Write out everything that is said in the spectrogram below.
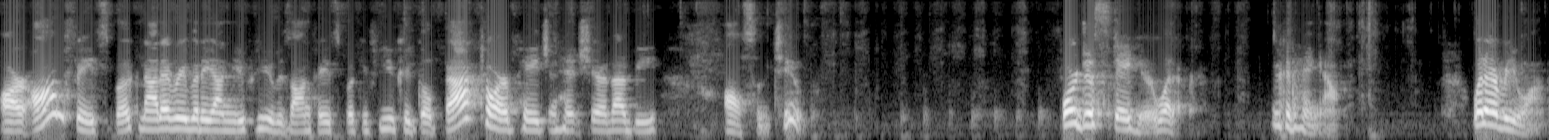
are on Facebook, not everybody on YouTube is on Facebook. If you could go back to our page and hit share, that'd be awesome too. Or just stay here, whatever. You can hang out. Whatever you want.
